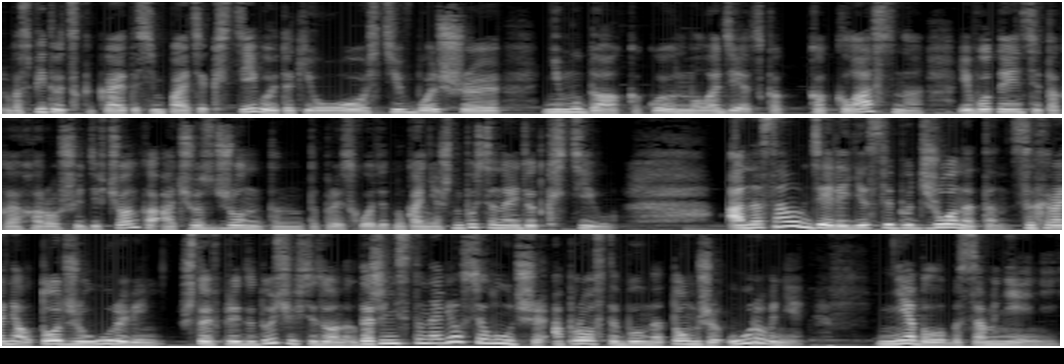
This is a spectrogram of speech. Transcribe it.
воспитывается какая-то симпатия к Стиву, и такие, о, Стив больше не мудак, какой он молодец, как, как классно. И вот Нэнси такая хорошая девчонка, а что с Джонатаном-то происходит? Ну, конечно, пусть она идет к Стиву. А на самом деле, если бы Джонатан сохранял тот же уровень, что и в предыдущих сезонах, даже не становился лучше, а просто был на том же уровне, не было бы сомнений.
